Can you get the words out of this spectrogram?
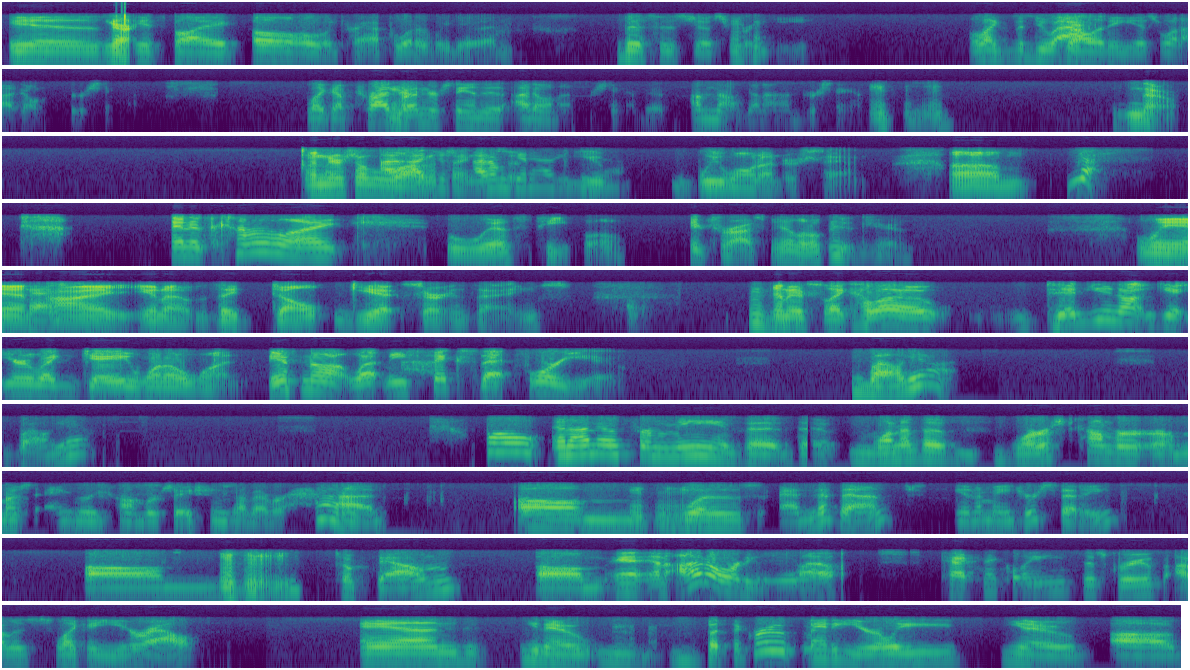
Is Right. it's like, oh holy crap, what are we doing? This is just Mhm. freaky. Like the duality is what I don't understand. Like I've tried to understand it, I don't understand it. I'm not gonna understand. Mhm. No. And there's a lot I, I of just things I don't that get how you, you we won't understand. Um, Yeah. and it's kind of like with people, it drives me a little cuckoo when Okay. I, you know, they don't get certain things, Mhm. and it's like, hello, did you not get your like gay 101? If not, let me fix that for you. Well, yeah. Well, yeah. Well, and I know for me the the one of the worst conver or most angry conversations I've ever had um Mhm. was at an event in a major city. Um Mhm. took down um and, and I'd already left technically this group. I was like a year out. And you know, but the group made a yearly, you know, uh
